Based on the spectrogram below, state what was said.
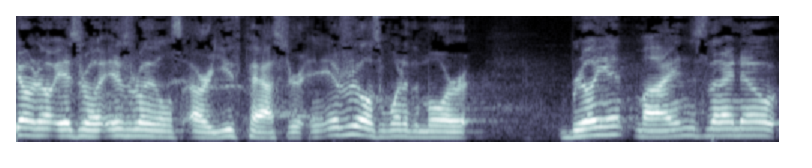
don't know Israel, Israel's our youth pastor, and Israel is one of the more brilliant minds that I know.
